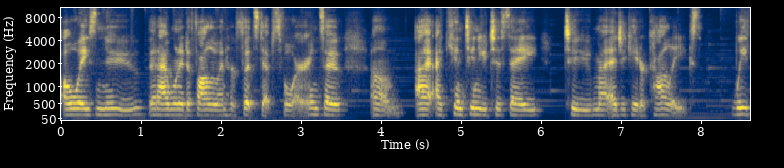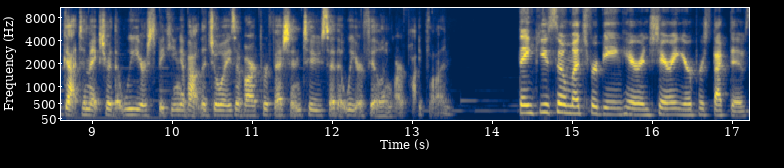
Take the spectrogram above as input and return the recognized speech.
always knew that I wanted to follow in her footsteps for. And so um, I, I continue to say to my educator colleagues, we've got to make sure that we are speaking about the joys of our profession too, so that we are filling our pipeline. Thank you so much for being here and sharing your perspectives.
